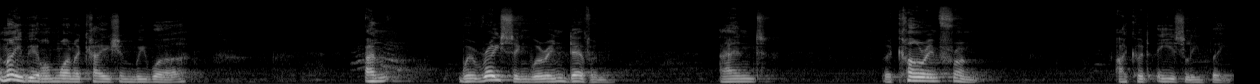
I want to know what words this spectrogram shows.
maybe on one occasion we were. And we're racing, we're in Devon, and the car in front I could easily beat.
